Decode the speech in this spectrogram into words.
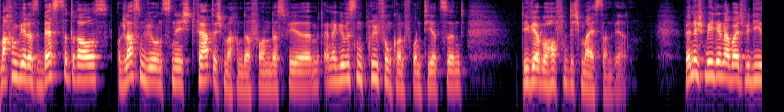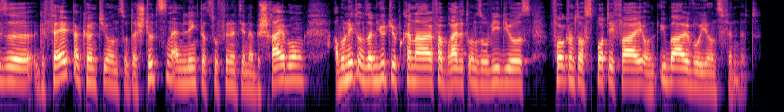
Machen wir das Beste draus und lassen wir uns nicht fertig machen davon, dass wir mit einer gewissen Prüfung konfrontiert sind, die wir aber hoffentlich meistern werden. Wenn euch Medienarbeit wie diese gefällt, dann könnt ihr uns unterstützen. Einen Link dazu findet ihr in der Beschreibung. Abonniert unseren YouTube-Kanal, verbreitet unsere Videos, folgt uns auf Spotify und überall, wo ihr uns findet.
